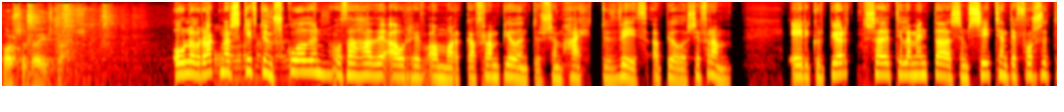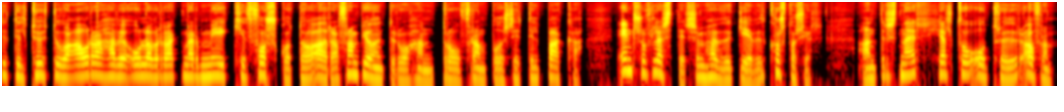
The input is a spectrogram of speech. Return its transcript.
fórseta Íslands. Ólaf Ragnar skipti um skoðun og það hafði áhrif á marga frambjóðendur sem hættu við að bjóða sér fram. Eiríkur Björn saði til að mynda að sem sitjandi fórseti til 20 ára hafi Ólaf Ragnar mikið forskot á aðra frambjóðendur og hann dró frambóðu sitt tilbaka, eins og flestir sem hafðu gefið kost á sér. Andri Snær held þó ótröður áfram.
